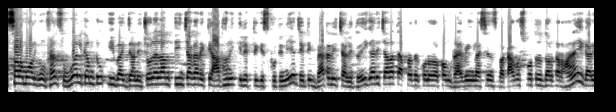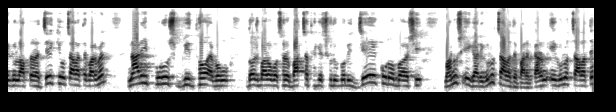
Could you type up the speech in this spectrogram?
আসসালামু আলাইকুম friends welcome to e bike journey চলে এলাম তিন চাকার একটি আধুনিক ইলেকট্রিক স্কুটি নিয়ে, যেটি ব্যাটারি চালিত। এই গাড়ি চালাতে আপনাদের কোনো রকম ড্রাইভিং লাইসেন্স বা কাগজপত্রের দরকার হয় না। এই গাড়িগুলো আপনারা যে কেউ চালাতে পারবেন, নারী, পুরুষ, বৃদ্ধ এবং দশ বারো বছরের বাচ্চা থেকে শুরু করি যে কোনো বয়সী মানুষ এই গাড়িগুলো চালাতে পারেন। কারণ এগুলো চালাতে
